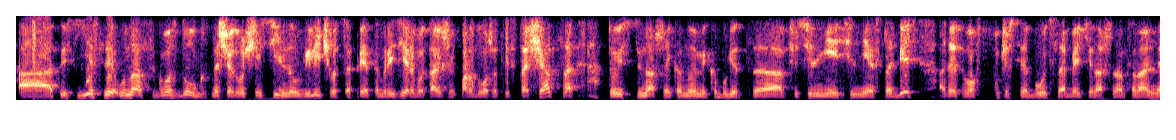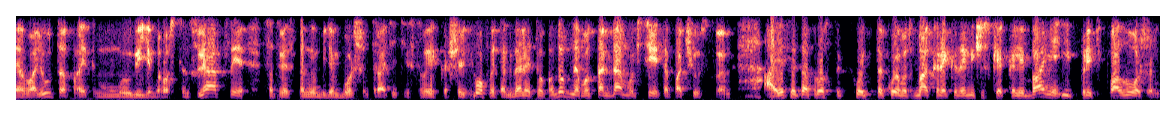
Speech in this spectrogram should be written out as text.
А, то есть если у нас госдолг начнет очень сильно увеличиваться, при этом резервы также продолжат истощаться, то есть наша экономика будет а, все сильнее и сильнее слабеть, от этого в том числе будет слабеть и наша национальная национальная валюта, поэтому мы увидим рост инфляции, соответственно, мы будем больше тратить из своих кошельков и так далее и тому подобное. Вот тогда мы все это почувствуем. А если это просто какое-то такое вот макроэкономическое колебание, и, предположим,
